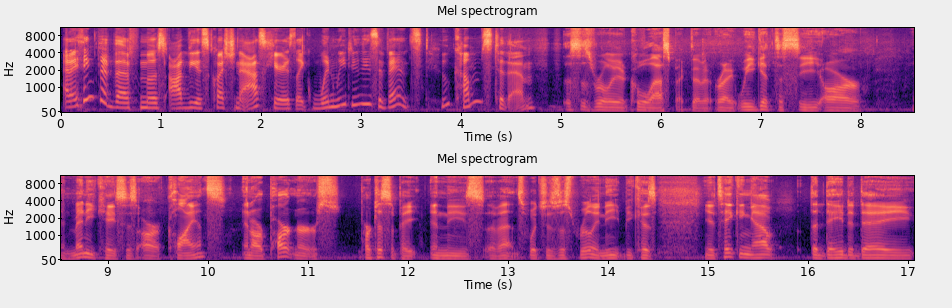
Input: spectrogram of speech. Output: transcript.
And I think that the most obvious question to ask here is like, when we do these events, who comes to them? This is really a cool aspect of it, right? We get to see our in many cases, our clients and our partners participate in these events, which is just really neat because you know taking out the day-to-day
